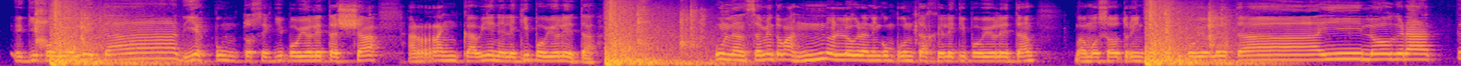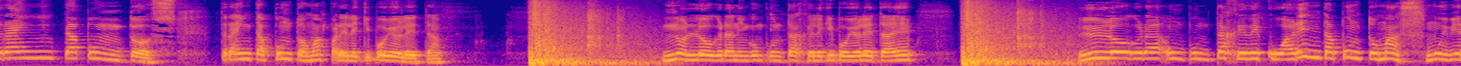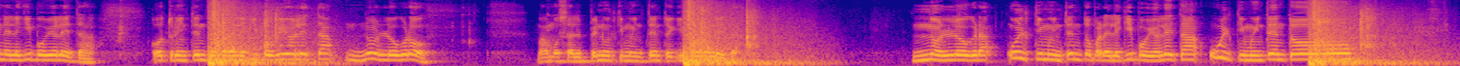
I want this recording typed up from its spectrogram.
Equipo violeta 10 puntos equipo violeta, ya arranca bien el equipo violeta. Un lanzamiento más, no logra ningún puntaje el equipo violeta. Vamos a otro intento equipo violeta y logra 30 puntos. 30 puntos más para el equipo violeta. No logra ningún puntaje el equipo violeta, ¿eh? Logra un puntaje de 40 puntos más. Muy bien el equipo violeta. Otro intento para el equipo violeta no logró. Vamos al penúltimo intento equipo violeta. No logra. Último intento para el equipo violeta. Último intento.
